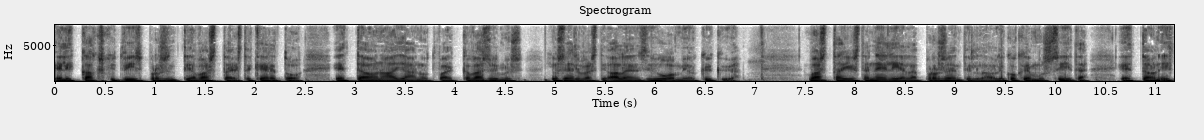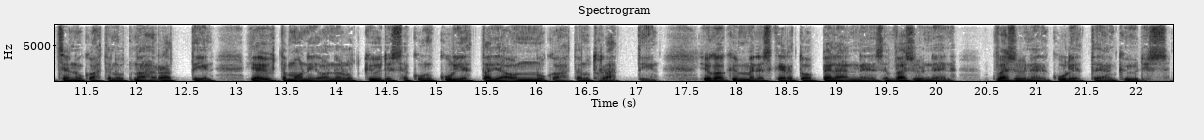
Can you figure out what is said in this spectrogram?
eli 25 prosenttia vastaajista kertoo, että on ajanut, vaikka väsymys jo selvästi alensi huomiokykyä. Vastaajista neljällä prosentilla oli kokemus siitä, että on itse nukahtanut rattiin ja yhtä moni on ollut kyydissä, kun kuljettaja on nukahtanut rattiin. Joka kymmenes kertoo pelänneensä väsyneen, väsyneen kuljettajan kyydissä.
